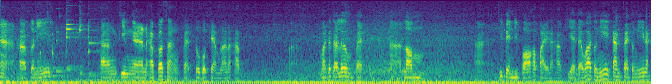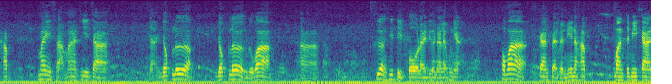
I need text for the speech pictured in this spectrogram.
อ่าครับ ตัวนี้ทางทีมงานนะครับ ก็สั่งแฟดตัวโปรแกรมแล้วนะครับ มันก็จะเริ่มแฟดลอมอที่เป็น default เข้าไปนะครับเคลียร์แต่ว่าตรงนี้การแฟดตรงนี้นะครับ ไม่สามารถที่จะยกเลิกยกเลิกหรือว่าเครื่องที่ติดโปรรายเดือนอะไรพวกนี้เพราะว่าการแปดแบบนี้นะครับ มันจะมีการ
